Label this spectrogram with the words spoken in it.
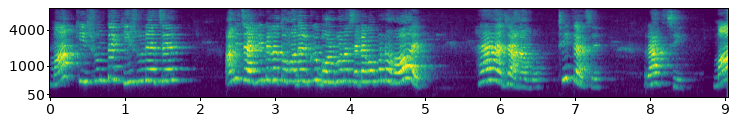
মা কি শুনতে কি শুনেছে? আমি চাকরি পেলে তোমাদেরকে বলব না সেটা কখনো হয়? হ্যাঁ জানাব ঠিক আছে। রাখছি। মা!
